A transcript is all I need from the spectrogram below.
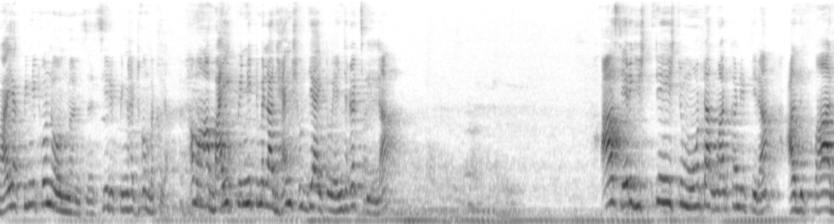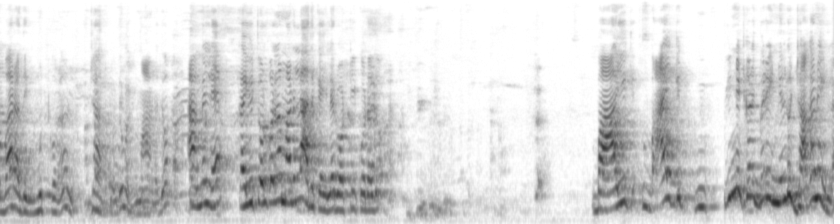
ಬಾಯಾಗ ಪಿನ್ ಇಟ್ಕೊಂಡು ಸೀರೆಗೆ ಪಿನ್ ಹಚ್ಕೊಂಡು ಬರ್ತೀರ. ಅವ ಆ ಬಾಯಿಗೆ ಪಿನ್ ಇಟ್ಟ ಮೇಲೆ ಅದು ಹೆಂಗೆ ಶುದ್ಧಿ ಆಯಿತು, ಎಂಜರ ಆ ಸೇರಿಗೆ ಇಷ್ಟೇ ಇಷ್ಟು ಮೋಟಾಗಿ ಮಾಡ್ಕೊಂಡಿರ್ತೀರ, ಅದು ಬಾರ್ ಬಾರ್ ಅದನ್ನು ಮುಟ್ಕೊಳ್ಳೋದು ಜಾಗೋದು ಮಾಡೋದು. ಆಮೇಲೆ ಕೈ ತೊಳ್ಕೊಳ್ಳೋ ಮಾಡಲ್ಲ, ಅದು ಕೈಲೇ ರೊಟ್ಟಿ ಕೊಡೋದು. ಬಾಯಿಗೆ ಬಾಯಿಗೆ ಪಿನ್ ಇಟ್ಕೊಳ್ಳೋದು ಬೇರೆ ಇನ್ನೆಲ್ಲೂ ಜಾಗನೇ ಇಲ್ಲ.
